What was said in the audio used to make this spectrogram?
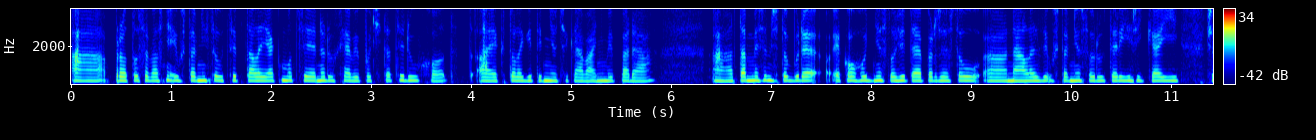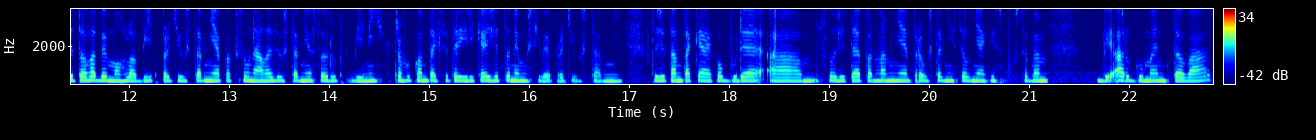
a proto se vlastně i ústavní soudci ptali, jak moc je jednoduché vypočítat si důchod a jak to legitimní očekávání vypadá. A tam myslím, že to bude jako hodně složité, protože jsou nálezy ústavního soudu, který říkají, že tohle by mohlo být protiústavní a pak jsou nálezy ústavního soudu v jiných trochu kontextech, který říkají, že to nemusí být protiústavní. Takže tam také jako bude složité podle mě pro ústavní soud nějakým způsobem vyargumentovat,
